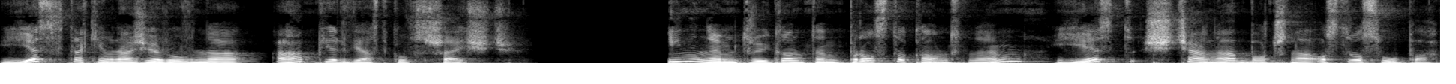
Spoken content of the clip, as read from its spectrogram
jest w takim razie równa a pierwiastków z 6. Innym trójkątem prostokątnym jest ściana boczna ostrosłupa.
